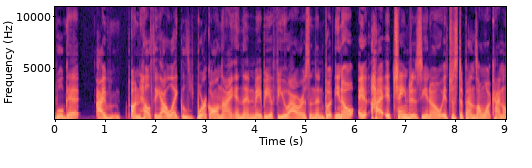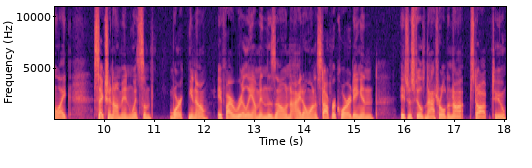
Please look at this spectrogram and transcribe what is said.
will get I'm unhealthy. I'll like work all night and then maybe a few hours and then but you know, it it changes, you know. It just depends on what kind of like section I'm in with some work, you know. If I really am in the zone, I don't want to stop recording and it just feels natural to not stop too.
